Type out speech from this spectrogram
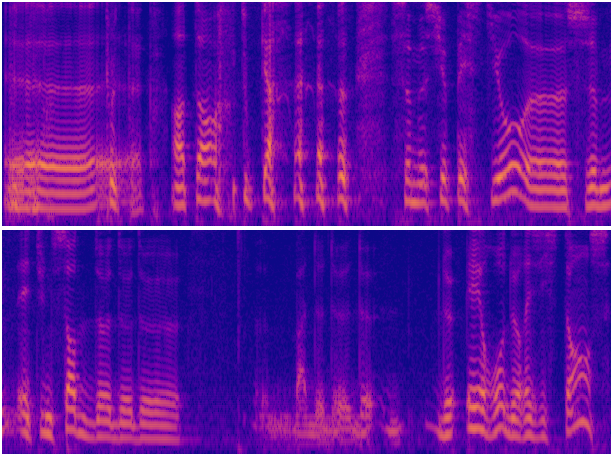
Peut-être. Peut-être. En, tout cas, ce Monsieur Pestiot euh, ce- est une sorte de, de, de- bah, de- de- héros de résistance.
